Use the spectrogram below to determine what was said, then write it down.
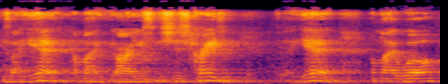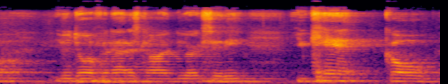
He's like, "Yeah." I'm like, "All right, you see, this shit's crazy." He's like, "Yeah." I'm like, "Well, you're doing Fanatics Con, New York City. You can't go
